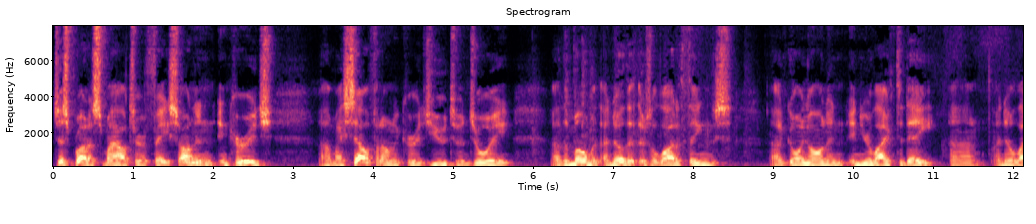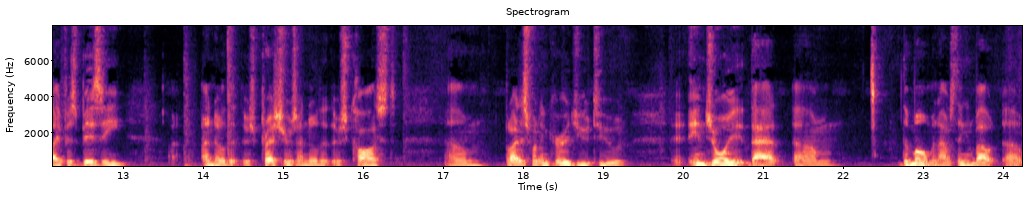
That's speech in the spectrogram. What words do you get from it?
just brought a smile to her face. So I want to encourage uh, myself and I want to encourage you to enjoy uh, the moment. I know that there's a lot of things uh, going on in, in your life today. I know life is busy. I know that there's pressures. I know that there's cost. Um, but I just want to encourage you to enjoy that um, the moment. I was thinking about uh,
